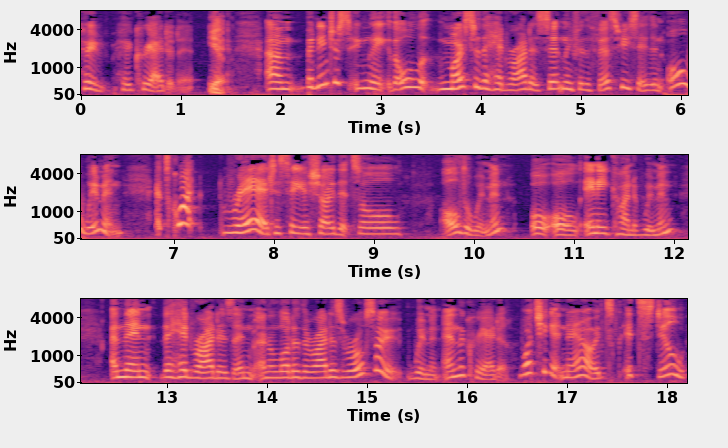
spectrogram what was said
who who created it? Yeah. Um, but interestingly, all most of the head writers, certainly for the first few seasons, all women. It's quite rare to see a show that's all older women or all any kind of women. And then the head writers and, and a lot of the writers were also women and the creator. Watching it now, it's it's still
